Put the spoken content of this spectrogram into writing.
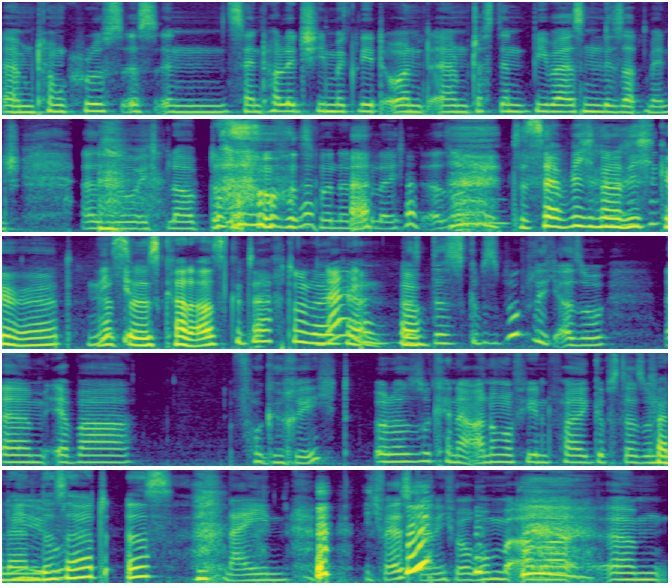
ähm, Tom Cruise ist in Scientology Mitglied und ähm, Justin Bieber ist ein Lizardmensch. Also ich glaube, da muss man dann vielleicht, also Das habe ich noch nicht gehört. Nicht? Hast du das gerade ausgedacht oder? Nein, Oh. das, das gibt es wirklich. Also, ähm, er war vor Gericht oder so, keine Ahnung, auf jeden Fall gibt es da so ein Weil er ein Video. Lizard ist? Nein, ich weiß gar nicht warum, aber ähm,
